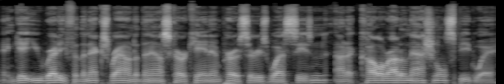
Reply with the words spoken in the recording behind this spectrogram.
and get you ready for the next round of the NASCAR K&N Pro Series West season out at Colorado National Speedway.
